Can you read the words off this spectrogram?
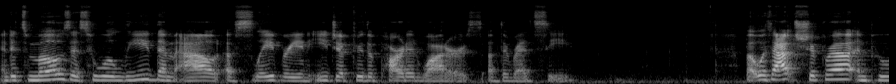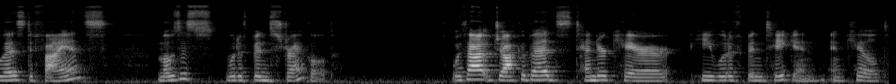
And it's Moses who will lead them out of slavery in Egypt through the parted waters of the Red Sea. But without Shiphrah and Puah's defiance, Moses would have been strangled. Without Jochebed's tender care, he would have been taken and killed.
